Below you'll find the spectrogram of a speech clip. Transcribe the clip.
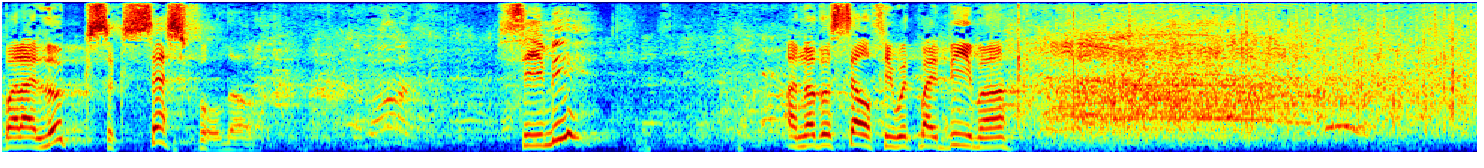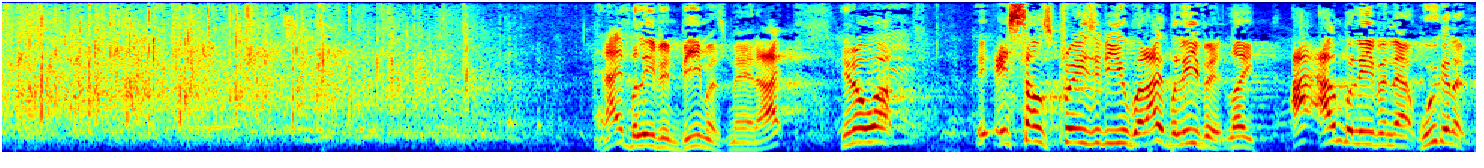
But I look successful though. See me? Another selfie with my Beamer. I believe in Beamers, man. I, you know what? It, it sounds crazy to you, but I believe it. Like, I, I'm believing that we're going to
